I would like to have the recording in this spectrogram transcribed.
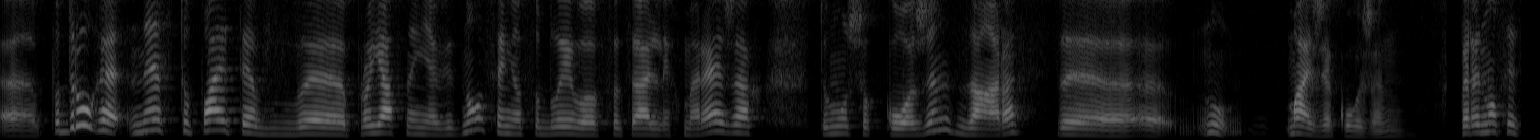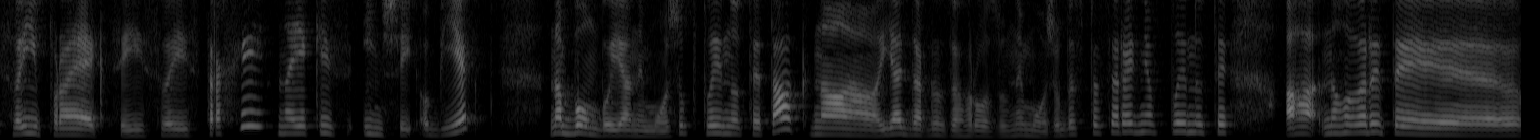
Е, По-друге, не вступайте в е, прояснення відносин, особливо в соціальних мережах, тому що кожен зараз, е, ну майже кожен, переносить свої проекції, свої страхи на якийсь інший об'єкт. На бомбу я не можу вплинути так, на ядерну загрозу не можу безпосередньо вплинути. А наговорити е,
